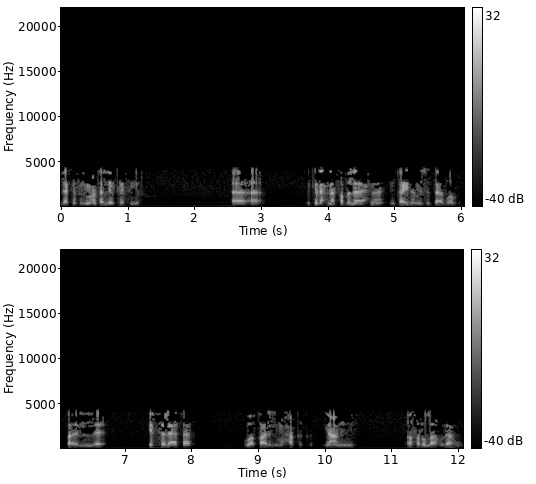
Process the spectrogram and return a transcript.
لكن في المعتل كثير. آه بكده إحنا بفضل الله إحنا انتهينا من ستة أبواب. ال- الثلاثة وقال المحقق يعني غفر الله له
